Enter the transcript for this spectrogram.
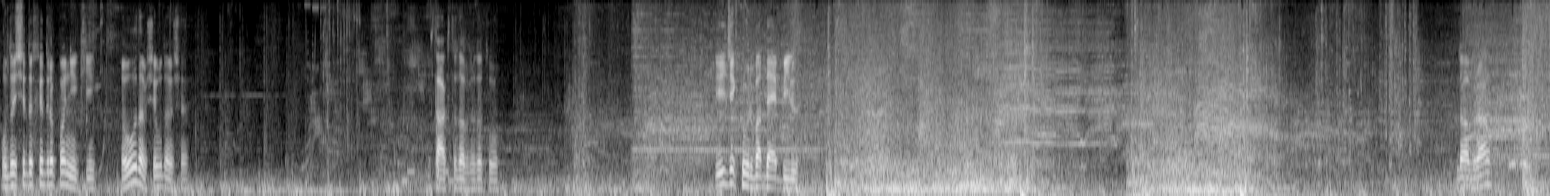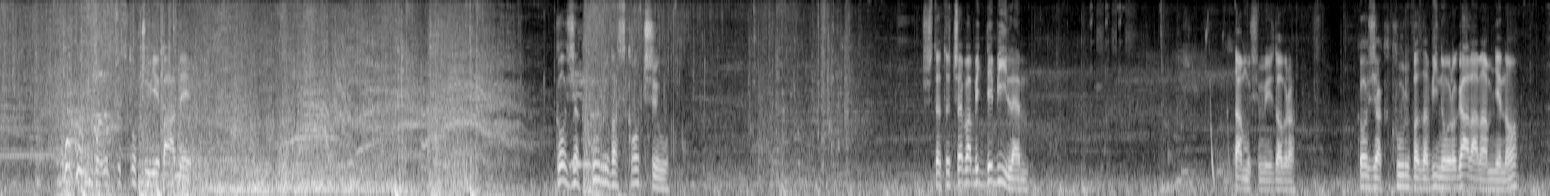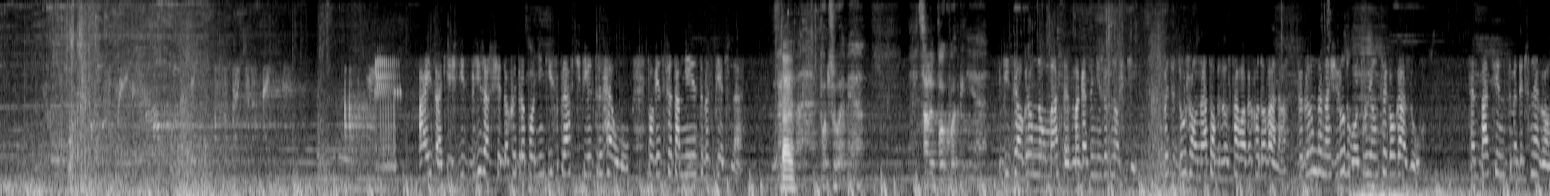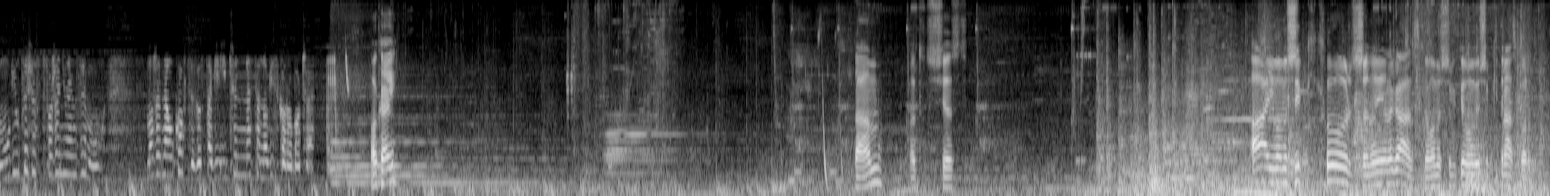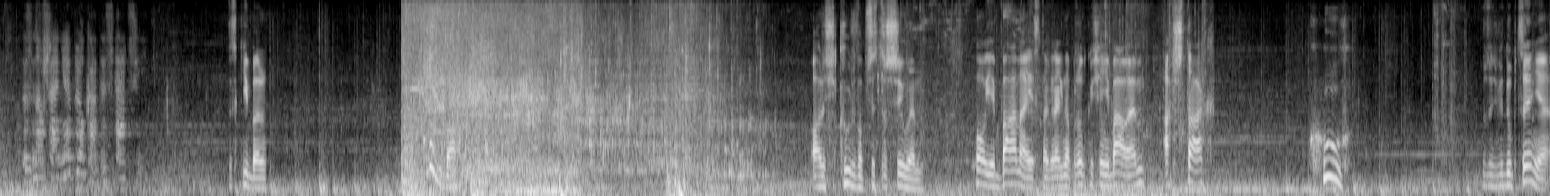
Udaj się do hydroponiki. No udam się, udam się. Tak, to dobrze, to tu. Idzie kurwa debil. Dobra. O kurwa, ale przeskoczył jebany. Goziak kurwa skoczył. Przecież to, to trzeba być debilem. Tam musimy iść, dobra. Koziak kurwa zawinął rogala na mnie, no. Isaac, jeśli zbliżasz się do hydroponiki, sprawdź filtry hełmu. Powietrze tam nie jest bezpieczne. Tak. W magazynie żywności. Zbyt dużą na to, by została wyhodowana. Wygląda na źródło trującego gazu. Ten pacjent z medycznego mówił coś o stworzeniu enzymu. Może naukowcy zostawili czynne stanowisko robocze. Okej. Tam. A tu coś jest. A i mamy szybki, kurczę, no i elegancko. Mamy szybki, mamy szybki transport. Znoszenie blokady stacji. To jest kibel. Kurwa. Ale się kurwa przestraszyłem. Pojebana jest ta gra, jak na początku się nie bałem. Aż tak. Huh. Coś wydupcy? Nie.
